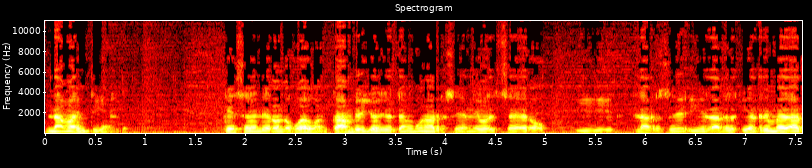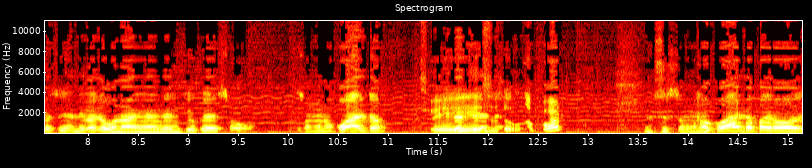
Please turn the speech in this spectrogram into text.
nada más entiende que se vendieron los juegos. En cambio yo, yo tengo una Resident Nivel 0 y la, y, la, y el remake de la Resident Nivel 1 ahí en GameCube, que eso son unos cuartos, Sí, eso. esos son unos cuartos, pero,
